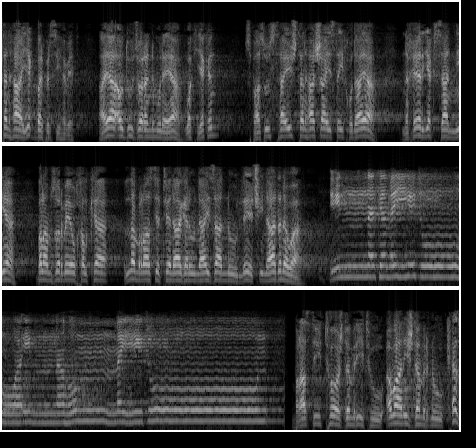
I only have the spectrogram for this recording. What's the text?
تەنها یەک بەرپرسی هەبێت. ئایا ئەو دوو جۆرە نمونەیە؟ وەک یەکن؟ سپاس و ستایش تەنها شایستەی خدایە. نەخێر یەکسان نییە. بەڵام زۆربەیە و خەڵکە لەم ڕاستێت تێناگەن و نایزان و لێکی نادنەوە. إنك ميت وإنهم ميتون بەڕاستی تۆش دەمریت و ئەوانیش دەمرن و کەس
